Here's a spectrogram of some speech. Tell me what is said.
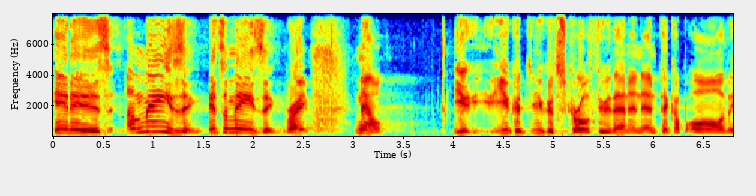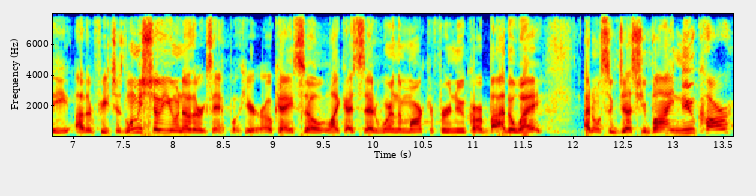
it is amazing. It's amazing, right? Now, you, you, could, you could scroll through that and, and pick up all the other features. Let me show you another example here, okay? So, like I said, we're in the market for a new car. By the way, I don't suggest you buy a new car.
